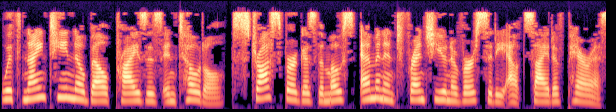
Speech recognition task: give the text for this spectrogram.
With 19 Nobel Prizes in total, Strasbourg is the most eminent French university outside of Paris.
